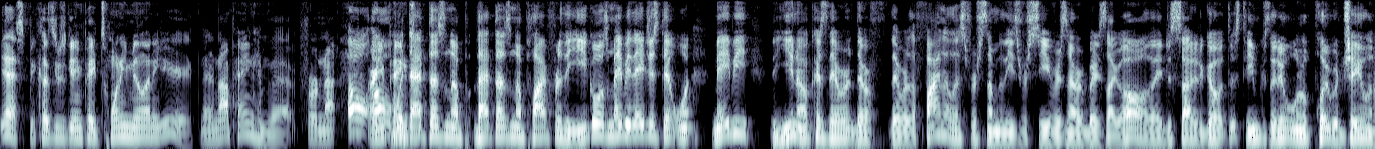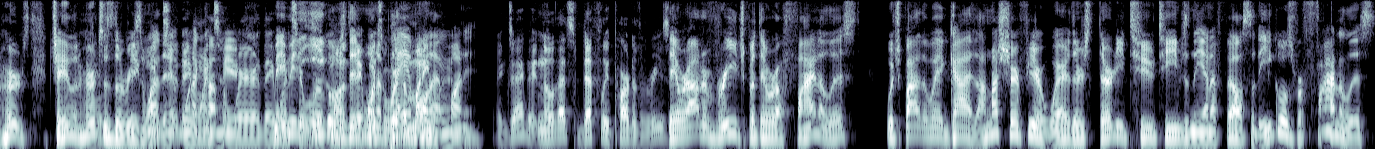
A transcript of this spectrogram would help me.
Yes, because he was getting paid twenty million a year. They're not paying him that for not. Oh, are you oh, but that doesn't ap- that doesn't apply for the Eagles. Maybe they just didn't want. Maybe you know because they were they were they were the finalists for some of these receivers, and everybody's like, oh, they decided to go with this team because they didn't want to play with Jalen Hurts. Jalen Hurts is the They reason why they didn't want to come here. where they Maybe the Eagles mon- didn't want to pay the them all that money. Exactly. No, that's definitely part of the reason. They were out of reach, but they were a finalist. Which, by the way, guys, I'm not sure if you're aware. There's 32 teams in the NFL, so the Eagles were finalists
